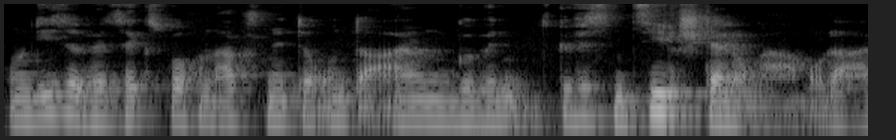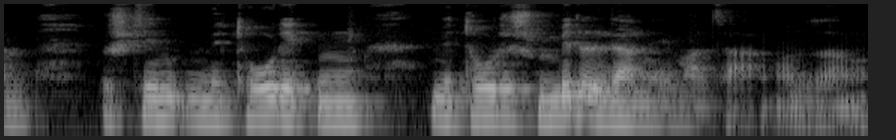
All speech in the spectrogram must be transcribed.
und diese sechs Wochen Abschnitte unter einem gewissen Zielstellung haben oder einem bestimmten Methodiken, methodischen Mittel dann eben mal sagen und sagen,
